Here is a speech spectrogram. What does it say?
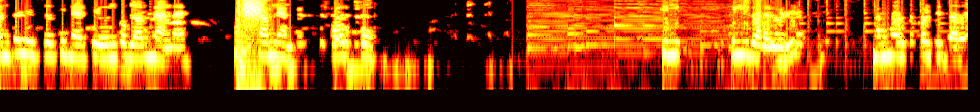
uncle इस लड़की रहती है उनको ब्लॉग में आना है सामने अंकल ಇಲ್ಲಿ ಇಲ್ಲಿದ್ದಾರೆ ನೋಡಿ ನಮ್ಮವ್ರು ತಗೊಳ್ತಿದ್ದಾರೆ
